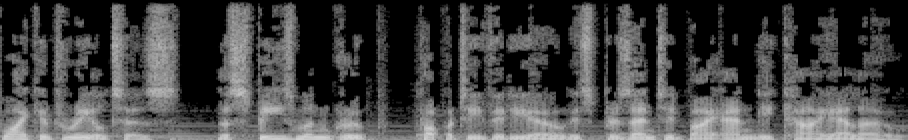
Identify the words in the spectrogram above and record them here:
Weichert Realtors, the Spiesman Group, property video is presented by Andy Cariello.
